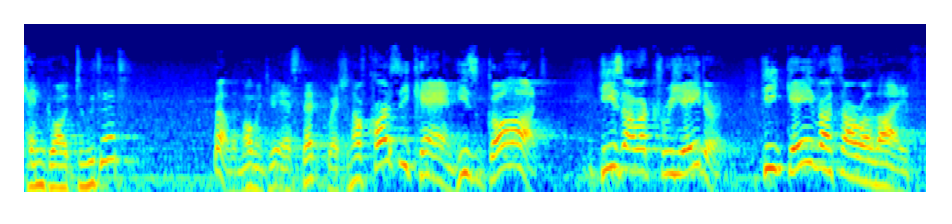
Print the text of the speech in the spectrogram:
Can God do that? Well, the moment you ask that question, of course He can. He's God. He's our Creator. He gave us our life.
